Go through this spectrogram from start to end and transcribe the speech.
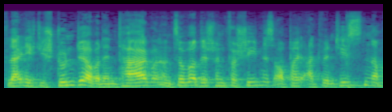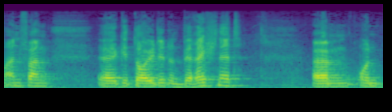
Vielleicht nicht die Stunde, aber den Tag. Und, und so wurde schon Verschiedenes auch bei Adventisten am Anfang äh, gedeutet und berechnet. Ähm, und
